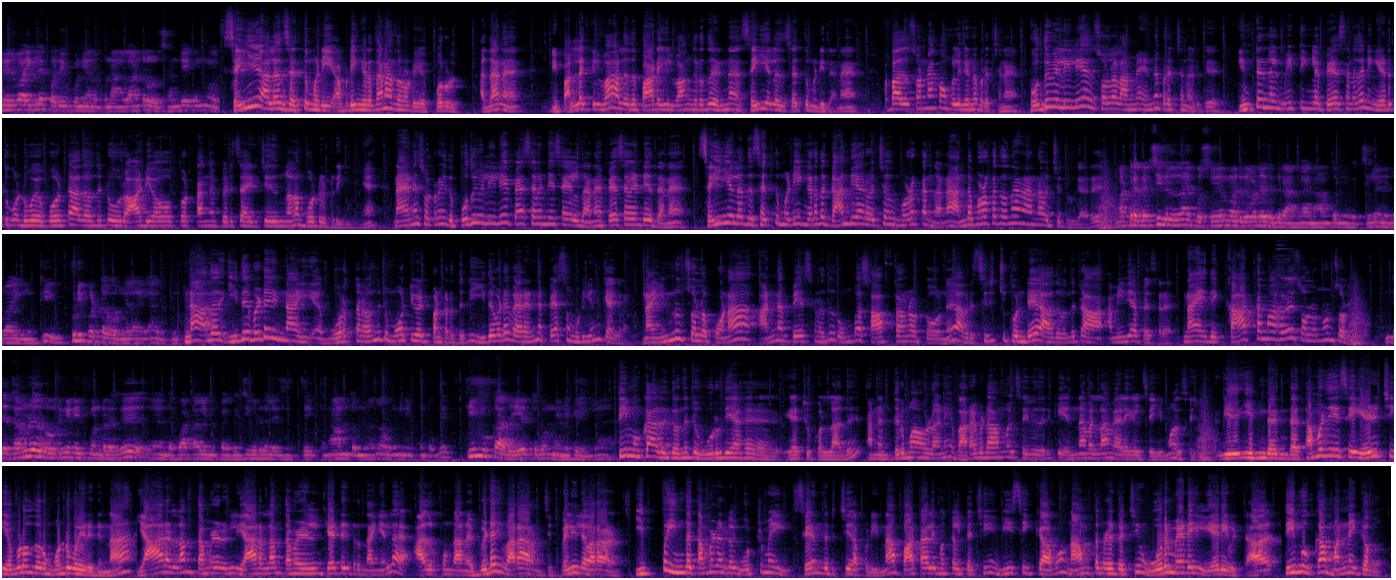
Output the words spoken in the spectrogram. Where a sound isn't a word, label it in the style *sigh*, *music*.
நிர்வாகிகளே பதிவு பண்ணி அனுப்புனாங்களான்ற ஒரு சந்தேகமும். செய்ய அல்லது செத்துமடி அப்படிங்கிறது தானே அதனுடைய பொருள். அதானே? நீ பல்லக்கில் வா அல்லது பாடையில் வாங்குறது என்ன? செய்ய அல்லது செத்துமடி தானே? அப்ப அது சொன்னாக்க உங்களுக்கு என்ன பிரச்சனை? பொதுவெளியிலேயே அது சொல்லலாமே என்ன பிரச்சனை இருக்கு? இன்டர்னல் மீட்டிங்ல பேசுனதை நீங்க எடுத்து கொண்டு போய் போட்டு அதை வந்துட்டு ஒரு ஆடியோவை போட்டாங்க பெருசாயிருச்சு இதுன்னெல்லாம் போட்டுட்டு இருக்கீங்க நான் என்ன சொல்றேன் இது பொதுவெளியிலேயே பேச வேண்டிய செயல் தானே பேச வேண்டியது தானே. செய்ய அல்லது செத்துமடிங்கிறது காந்தியார் வச்ச முழக்கம் தானே. அந்த முழக்கத்தை தான் நான் வச்சுட்டு இருக்காரு? மற்ற கட்சிகள் எல்லாம் இப்ப சுயமரிதோட இருக்கிறாங்க. நாம் தமிழ் கட்சியில நிர்வாகிகளுக்கு இப்படிப்பட்ட ஒரு நிலையெல்லாம் இருக்கு. நான் அதை இதை விட நான் ஒருத்தனை வந்துட்டு மோட்டிவேட் பண்றதுக்கு இதை விட வேற என்ன பேச முடியும்னு கேட்குறேன் நான் இன்னும் சொல்ல போனா அண்ணன் பேசுனது ரொம்ப சாஃப்டான டோனு அவர் சிரிச்சு கொண்டே அது வந்துட்டு அ- அமைதியா பேசுறாரு நான் இதை காட்டமாகவே சொல்லணும்னு சொல்றேன். இந்த தமிழர் ஒருங்கிணைப்பு பண்றது இந்த பாட்டாளி மக்கள் கட்சி விடுதலை சிறுத்தை நாம் தமிழர்லாம் ஒருங்கிணைப்பு பண்றது. திமுக அதை ஏத்துக்கணும்னு நினைக்கிறீங்களா? திமுக அதுக்கு வந்துட்டு உறுதியாக ஏற்றுக்கொள்ளாது. அண்ணன் திருமாவளவனை வரவிடாமல் செய்வதற்கு என்னவெல்லாம் வேலைகள் செய்யுமோ அது செய்யும். இந்த இந்த தமிழ் தேசிய எழுச்சி எவ்வளவு தூரம் கொண்டு போயிருக்குன்னா யாரெல்லாம் தமிழர்கள் யாரெல்லாம் தமிழர்கள் கேட்டுக்கிட்டு இருந்தாங்கல்ல அதுக்குண்டான விடை வர ஆரம்பிச்சிட்டு வெளியில வர ஆரம்பிச்சு இப்ப இந்த தமிழர்கள் ஒற்றுமை சேர்ந்துருச்சு அப்படின்னா பாட்டாளி மக்கள் கட்சியும் விசிகாவும் நாம் தமிழர் கட்சியும் ஒரு மேடையில் ஏறிவிட்டால் திமுக மன்னிக்கவும்.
